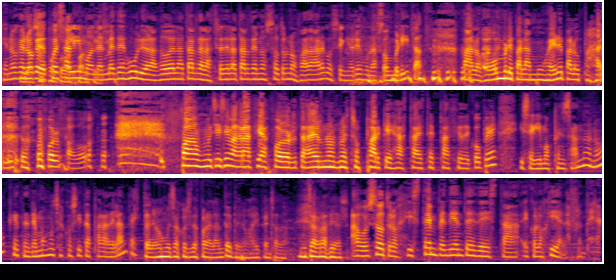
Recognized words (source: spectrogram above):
Que no, que no, que después salimos en el mes de julio a las 2 de la tarde, a las 3 de la tarde, nosotros nos va a dar algo, señores, una sombrita. para los hombres, para las mujeres, para los pajaritos, por favor. Juan, muchísimas gracias por traernos nuestros parques hasta este espacio de COPE y seguimos pensando, ¿no? Que tendremos muchas cositas para adelante. Tenemos muchas cositas para adelante, tenemos ahí pensado. Muchas gracias. A vosotros y estén pendientes de esta ecología en la frontera.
